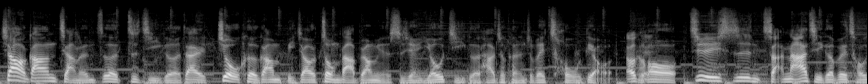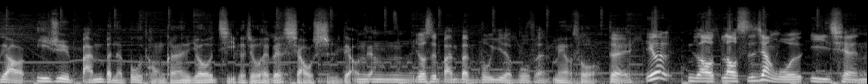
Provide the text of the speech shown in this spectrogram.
像我刚刚讲的这这几个在旧课纲比较重大标明的事件，有几个它就可能就被抽掉了。然后至于是哪哪几个被抽掉，依据版本的不同，可能有几个就会被消失掉。这样，嗯，又是版本不一的部分，没有错。对，因为老老实讲，我以前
